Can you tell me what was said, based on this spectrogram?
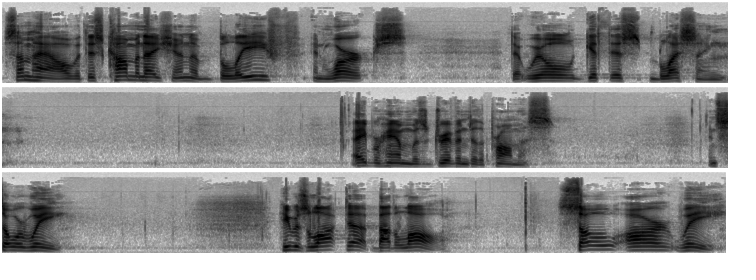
somehow, with this combination of belief and works, that we'll get this blessing. Abraham was driven to the promise, and so are we. He was locked up by the law so are we.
